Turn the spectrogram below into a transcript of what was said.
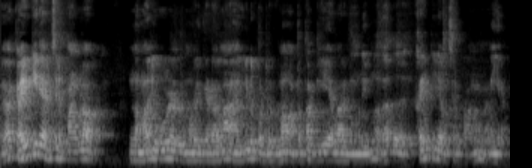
ஏதாவது கிரைட்டீரியா வச்சிருப்பாங்களோ? இந்த மாதிரி ஊழல் முறைகேடெல்லாம் ஈடுபட்டிருக்கணும். அப்போ தான் பிஏவாக இருக்க முடியும்னு அதாவது கிரைட்டீரியா வச்சுருப்பாங்கன்னு நினைக்கிறேன்.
